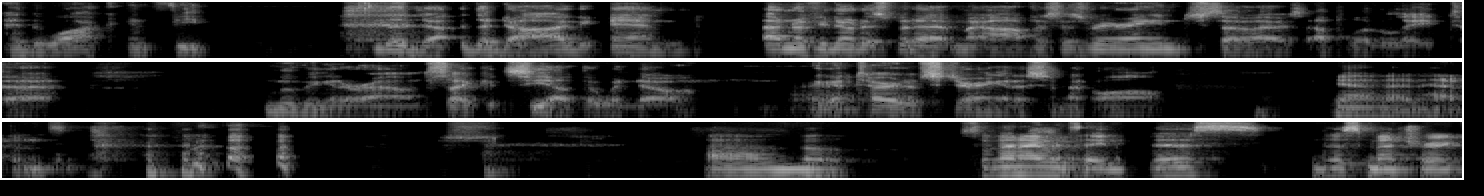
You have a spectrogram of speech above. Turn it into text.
had to walk and feed the, the dog and I don't know if you noticed, but uh, my office is rearranged, so I was up a little late, uh, moving it around so I could see out the window. I got tired of staring at a cement wall. Yeah, that happens. Um, so- so then I would say this, this metric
